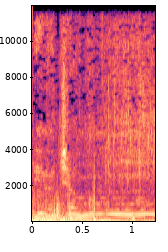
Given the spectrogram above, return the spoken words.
Audio Jungle.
